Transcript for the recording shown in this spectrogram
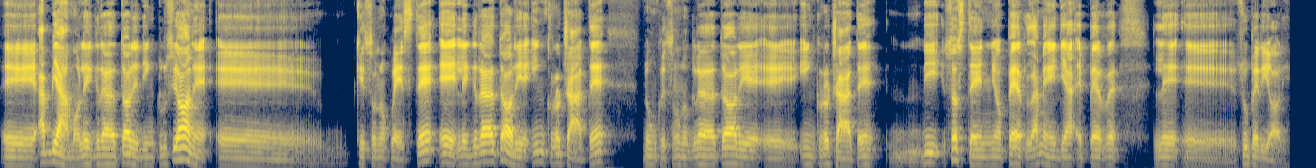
Eh, abbiamo le graduatorie di inclusione eh, che sono queste e le graduatorie incrociate dunque sono graduatorie eh, incrociate di sostegno per la media e per le eh, superiori.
